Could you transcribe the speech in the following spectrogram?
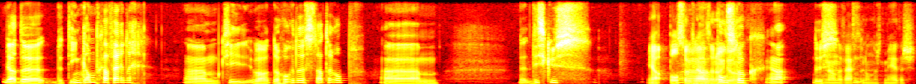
ja, de, de tienkamp gaat verder. Ehm, ik zie, de horde staat erop. Ehm, de discus. Ja, polstok eh, gaan ze nog doen. Ja, En dus dan de 1500 meter.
